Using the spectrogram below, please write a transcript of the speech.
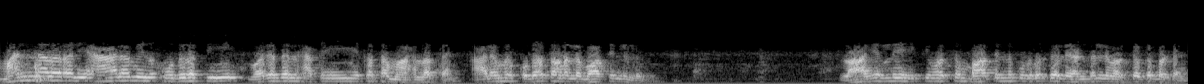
മന്നലറലി ആലമിൽ കുതിരത്തി വരതൽ ഹക്കീക്കത്ത മഹലത്തൻ. ആലമിൽ കുതിരത്താണല്ലോ ബാത്തിലുള്ളത്. ലാഹിറിലെ ഹിക്കുമത്തും ബാത്തിലിന് കുതിരത്തും അല്ലേ? രണ്ടിലും വർക്കപ്പെട്ടെ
